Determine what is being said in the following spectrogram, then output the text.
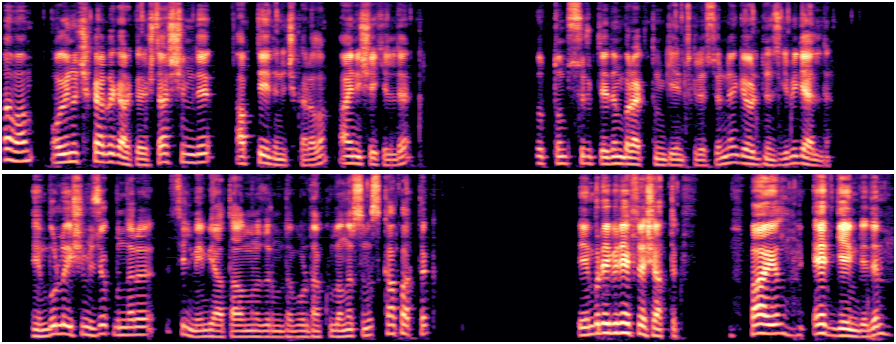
Tamam. Oyunu çıkardık arkadaşlar. Şimdi update'ini çıkaralım. Aynı şekilde tuttum, sürükledim, bıraktım Games klasörüne. Gördüğünüz gibi geldi. E, Burada işimiz yok. Bunları silmeyin. Bir hata almanız durumunda buradan kullanırsınız. Kapattık. E, buraya bir refresh attık. File, add game dedim.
